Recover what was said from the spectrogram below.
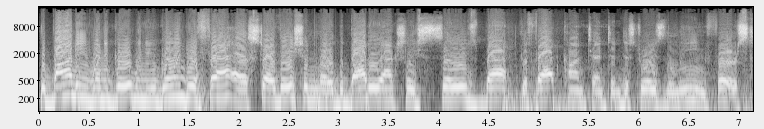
the body when you go when you go into a fat, uh, starvation mode, the body actually saves back the fat content and destroys the lean first,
